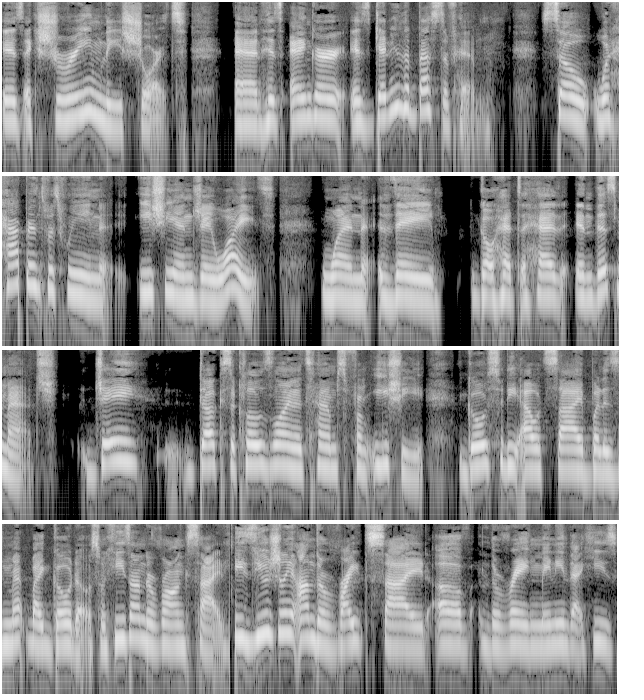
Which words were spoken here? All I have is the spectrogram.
is extremely short and his anger is getting the best of him. So what happens between Ishii and Jay White when they go head to head in this match? Jay ducks the clothesline attempts from Ishii, goes to the outside, but is met by Goto. So he's on the wrong side. He's usually on the right side of the ring, meaning that he's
